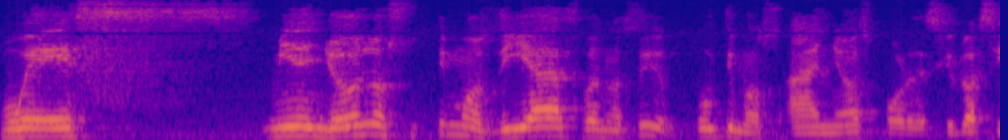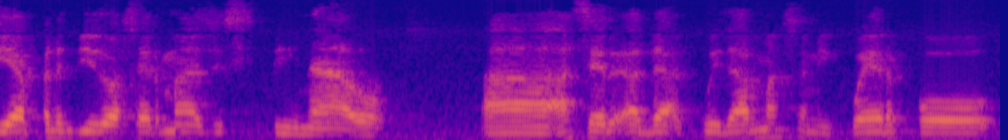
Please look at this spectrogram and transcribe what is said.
Pues, miren, yo en los últimos días, bueno, sí, últimos años, por decirlo así, he aprendido a ser más disciplinado, a, hacer, a, cuidar más a mi cuerpo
